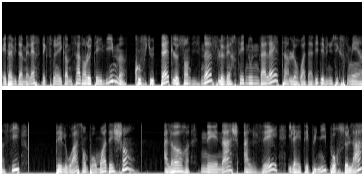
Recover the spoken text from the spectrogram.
et David Ameller s'est exprimé comme ça dans le Teilim, Kufyutet, le 119, le verset Nundalet. Le roi David est venu s'exprimer ainsi Tes lois sont pour moi des chants. Alors, Nenash Alze, il a été puni pour cela,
